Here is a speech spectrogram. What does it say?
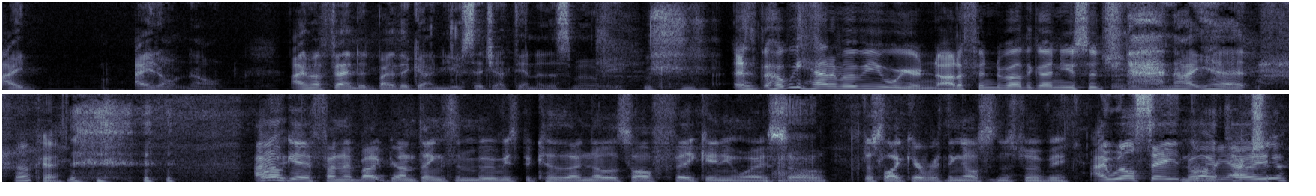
I, I don't know. I'm offended by the gun usage at the end of this movie. Have have we had a movie where you're not offended by the gun usage? Ah, Not yet. Okay. I don't get offended by gun things in movies because I know it's all fake anyway. So just like everything else in this movie, I will say you know the what I tell you?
